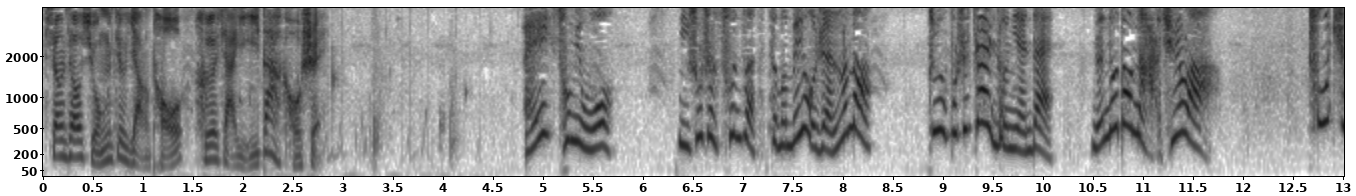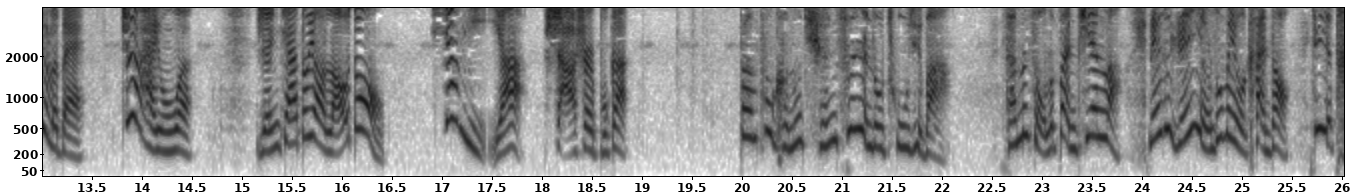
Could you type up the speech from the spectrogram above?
香蕉熊就仰头喝下一大口水。哎，聪明无，你说这村子怎么没有人了呢？这又不是战争年代，人都到哪儿去了？出去了呗，这还用问？人家都要劳动，像你呀，啥事儿不干。但不可能全村人都出去吧？咱们走了半天了，连个人影都没有看到，这也太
